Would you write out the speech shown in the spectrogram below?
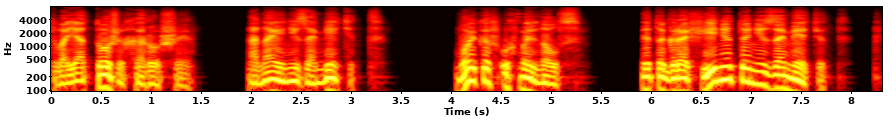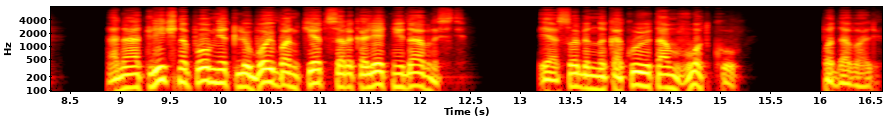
«Твоя тоже хорошая. Она и не заметит». Мойков ухмыльнулся. «Это графиня-то не заметит». Она отлично помнит любой банкет сорокалетней давности, и особенно какую там водку подавали.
